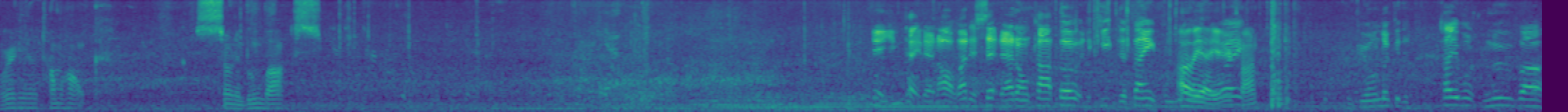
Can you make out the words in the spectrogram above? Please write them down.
Radio Tomahawk. Sony Boombox. Yeah, you can take that off. I just set that on top of it to keep the thing from Oh blowing yeah, yeah, away. you're fine. If you want to look at the table, move uh,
